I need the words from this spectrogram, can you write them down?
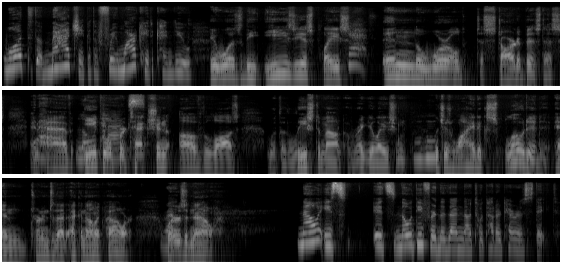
what the magic the free market can do. It was the easiest place Yes. in the world to start a business and have Low equal tax. protection of the laws with the least amount of regulation, Mm-hmm. which is why it exploded and turned into that economic power. Where is it now? Now it's it's no different than a totalitarian state.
